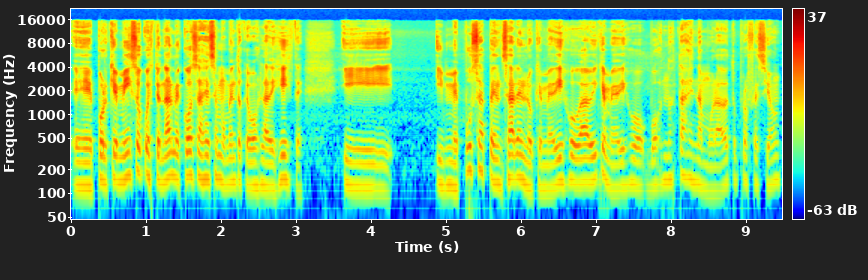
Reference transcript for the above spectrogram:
Eh, porque me hizo cuestionarme cosas ese momento que vos la dijiste. Y y me puse a pensar en lo que me dijo Gaby, que me dijo, vos no estás enamorado de tu profesión.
